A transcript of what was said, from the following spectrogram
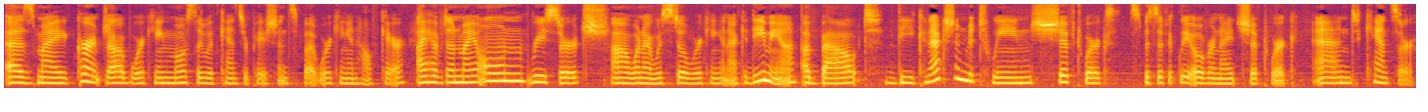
As my current job, working mostly with cancer patients, but working in healthcare, I have done my own research uh, when I was still working in academia about the connection between shift work, specifically overnight shift work, and cancer.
